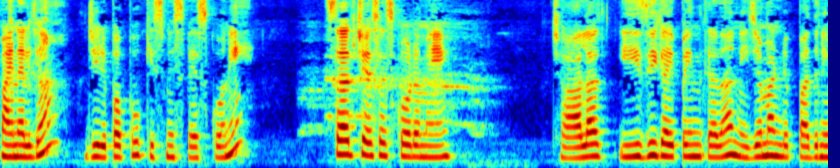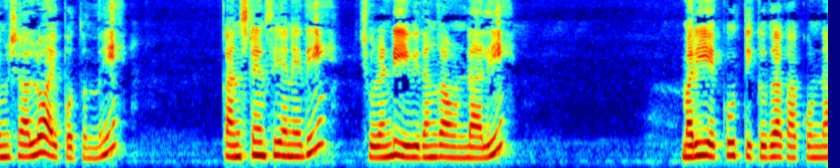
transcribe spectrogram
ఫైనల్గా జీడిపప్పు కిస్మిస్ వేసుకొని సర్వ్ చేసేసుకోవడమే. చాలా ఈజీగా అయిపోయింది కదా నిజమండి పది నిమిషాల్లో అయిపోతుంది. కన్సిస్టెన్సీ అనేది చూడండి ఈ విధంగా ఉండాలి. మరీ ఎక్కువ తిక్కుగా కాకుండా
